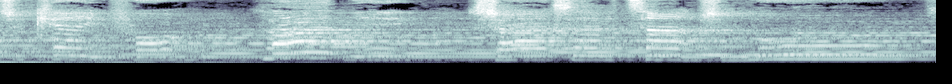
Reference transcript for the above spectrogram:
what you came for. Lightning strikes every time she moves.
